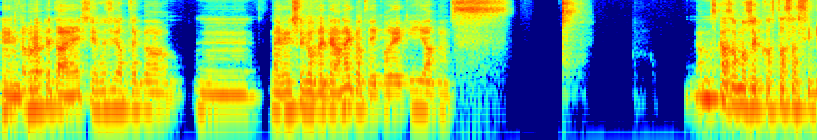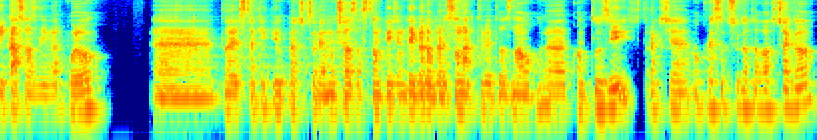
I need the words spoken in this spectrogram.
Hmm, dobre pytanie. Jeśli chodzi o tego hmm, największego wygranego tej kolejki, ja bym, ja bym wskazał może Kostasa Sibikasa z Liverpoolu. E, to jest taki piłkarz, który musiał zastąpić Andy'ego Robertsona, który doznał e, kontuzji w trakcie okresu przygotowawczego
